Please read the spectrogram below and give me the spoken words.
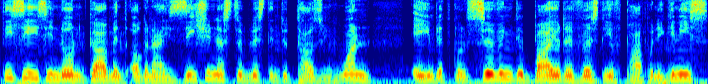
TCA is a non-government organization established in 2001 aimed at conserving the biodiversity of Papua New Guinea's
